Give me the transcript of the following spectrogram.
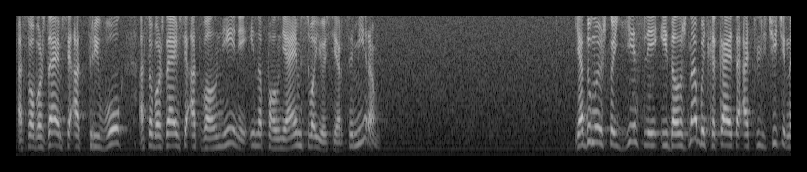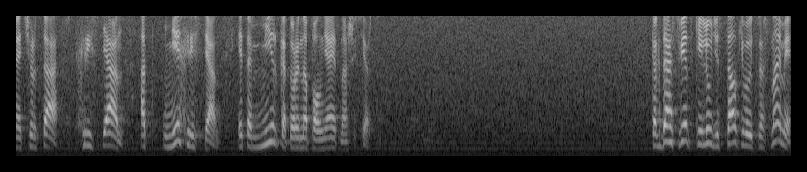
освобождаемся от тревог, освобождаемся от волнений и наполняем свое сердце миром. Я думаю, что если и должна быть какая-то отличительная черта христиан от нехристиан, это мир, который наполняет наше сердце. Когда светские люди сталкиваются с нами,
